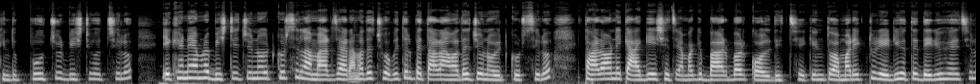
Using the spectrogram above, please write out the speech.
কিন্তু প্রচুর বৃষ্টি হচ্ছিল। এখানে আমরা বৃষ্টির জন্য ওয়েট করছিলাম, আর যারা আমাদের ছবি তুলবে, তারা আমাদের জন্য ওয়েট করছিল। তারা অনেক আগে এসেছে, আমাকে বারবার কল দিচ্ছে, কিন্তু আমার একটু রেডি হতে দেরি হয়েছিল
